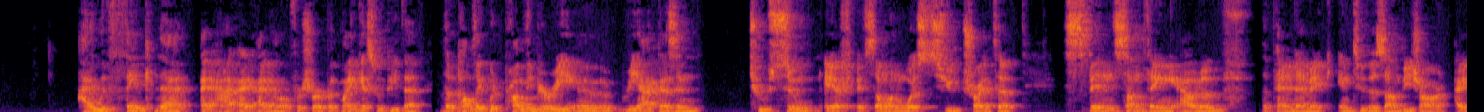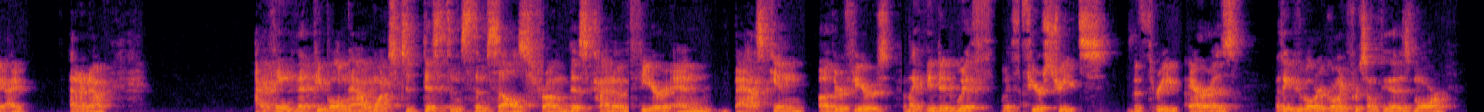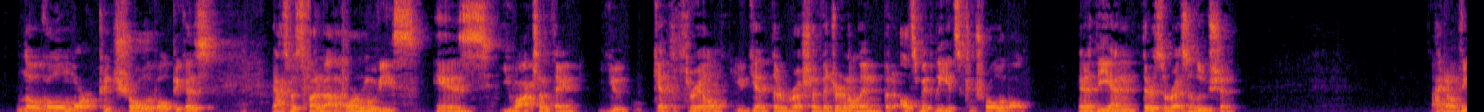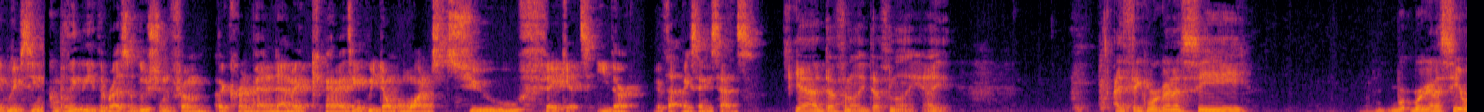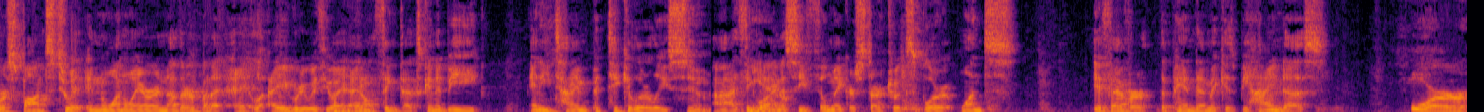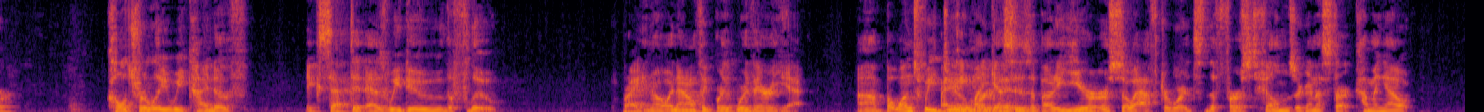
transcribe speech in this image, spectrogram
I would think that I, I, I don't know for sure, but my guess would be that the public would probably be re, uh, react as in too soon if if someone was to try to spin something out of the pandemic into the zombie genre. I I, I don't know. I think that people now want to distance themselves from this kind of fear and bask in other fears, like they did with with Fear Streets, the three eras. I think people are going for something that is more local, more controllable, because that's what's fun about horror movies is you watch something, you get the thrill, you get the rush of adrenaline, but ultimately it's controllable. And at the end, there's a resolution. I don't think we've seen completely the resolution from the current pandemic, and I think we don't want to fake it either, if that makes any sense. Yeah, definitely, definitely. I I think we're going to see we're going to see a response to it in one way or another, but I, I, I agree with you. I, I don't think that's going to be anytime particularly soon. Uh, I think yeah. we're going to see filmmakers start to explore it once, if ever, the pandemic is behind us or culturally we kind of accept it as we do the flu. Right. You know, and I don't think we're, we're there yet. Uh, but once we do, my guess is about a year or so afterwards, the first films are going to start coming out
